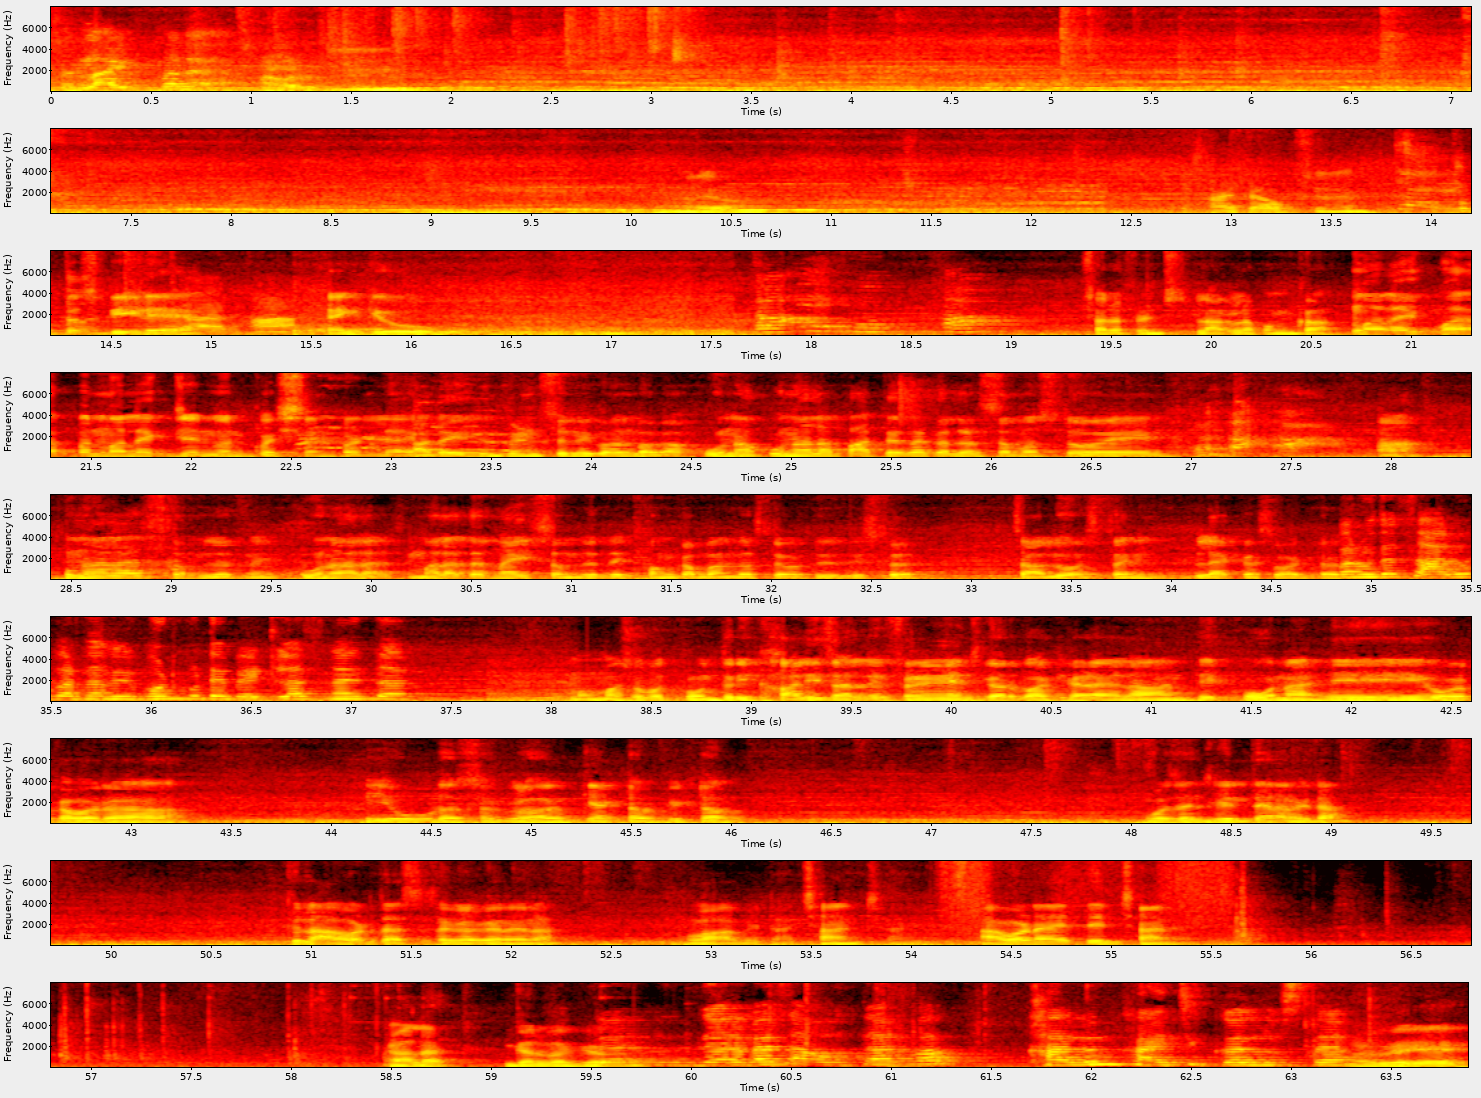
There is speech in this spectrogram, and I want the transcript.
तर लाइट पण आहे. काय काय ऑप्शन आहे फक्त स्पीड आहे हा थँक्यू चला फ्रेंड्स लागला पंखा. मला एक मला पण मला एक जेन्युअन क्वेश्चन पडलाय. आता इथून फ्रेंड्स तुम्ही पण बघा? कुणा कुणाला पात्याचा कलर समजतोय? हा? कुणालाच समजत नाही. कुणालाच. मला तर नाहीच समजत. एक पंखा बंद असल्यावरती दिसतं चालू असताना ब्लॅकच वाटतं. पण उद्या चालू करताना रिमोट कुठे भेटलाच नाही तर? मम्मा सोबत कोणतरी खाली चालले फ्रेंड्स गरबा खेळायला आणि ते कोण आहे? ओळखा बरं. एवढं सगळं गेटअप बिटअप वजन झेलते ना बेटा? तुला आवडतं असं सगळं करायला? वा बेटा छान छान. आवड आहे तेच छान आहे. आलात? गरबा खेळून गर- गरब्याचा अवतार बघ. खालून खाय चिकल नुसतं. अरे!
